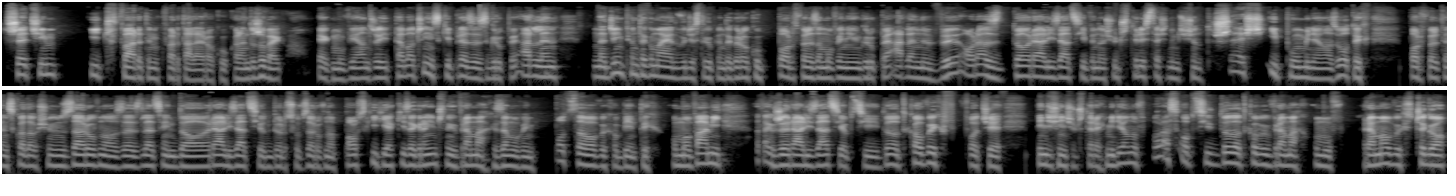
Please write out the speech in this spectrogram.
trzecim i czwartym kwartale roku kalendarzowego. Jak mówi Andrzej Tabaczyński, prezes grupy Arlen, na dzień 5 maja 2025 roku portfel zamówień grupy Arlen w oraz do realizacji wynosił 476,5 miliona złotych. Portfel ten składał się zarówno ze zleceń do realizacji odbiorców zarówno polskich, jak i zagranicznych w ramach zamówień podstawowych objętych umowami, a także realizacji opcji dodatkowych w kwocie 54 milionów oraz opcji dodatkowych w ramach umów ramowych, z czego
